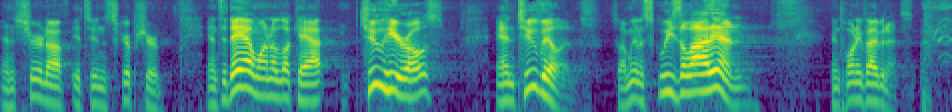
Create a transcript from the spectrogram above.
And sure enough, it's in Scripture. And today I want to look at two heroes and two villains. So I'm going to squeeze a lot in in 25 minutes.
